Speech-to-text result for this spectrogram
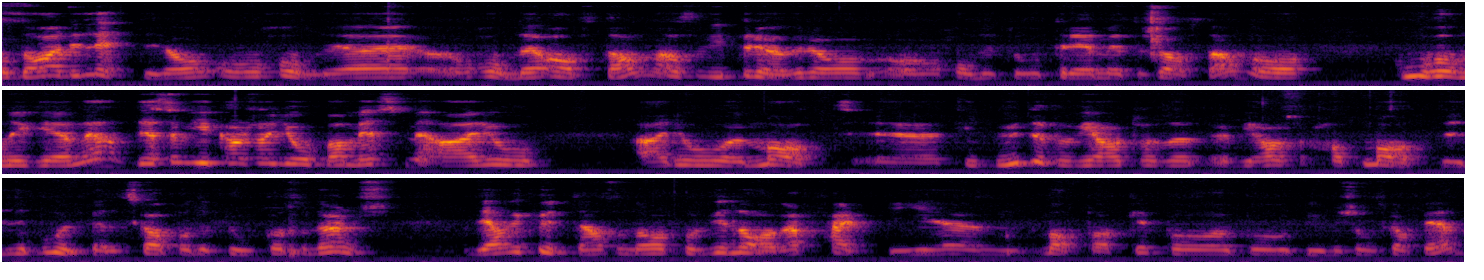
Og da er det lettere å, å holde, holde, avstand. Altså Vi prøver å, å holde to-tre meters avstand og god håndhygiene. Det som vi kanskje har jobba mest med, er jo, er jo mattilbudet. For vi har, vi har hatt mat, eller bordfellesskap både frokost og lunsj. Det har vi kutta. Altså nå får vi laga ferdig matpakke matpakker på, på Bymisjonskafeen.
